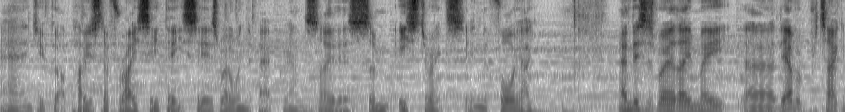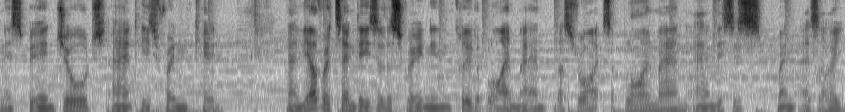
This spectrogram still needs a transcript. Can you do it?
And you've got a poster for ACDC as well in the background. So there's some Easter eggs in the foyer. And this is where they meet uh, the other protagonists, being George and his friend Ken. And the other attendees of the screening include a blind man. That's right, it's a blind man, and this is meant as a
